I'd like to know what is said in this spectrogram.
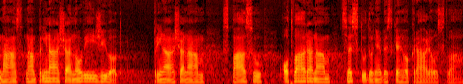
nás, nám prináša nový život, prináša nám spásu, otvára nám cestu do nebeského kráľovstva.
